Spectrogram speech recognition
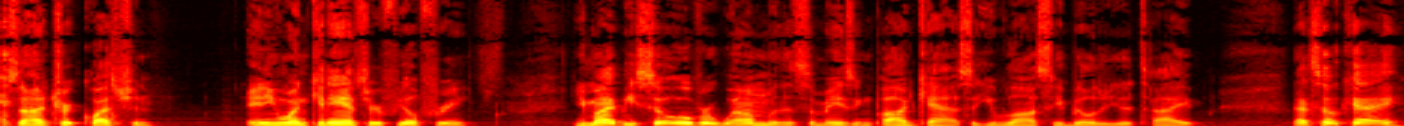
It's not a trick question. Anyone can answer. Feel free. You might be so overwhelmed with this amazing podcast that you've lost the ability to type. That's okay.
